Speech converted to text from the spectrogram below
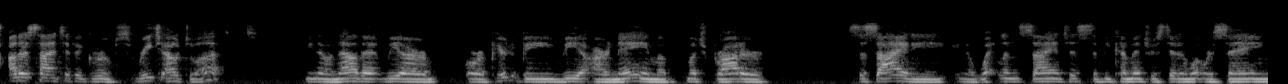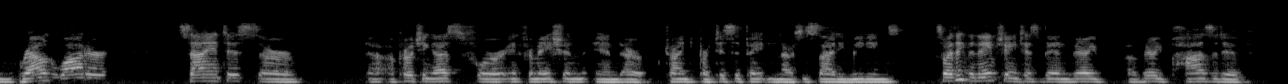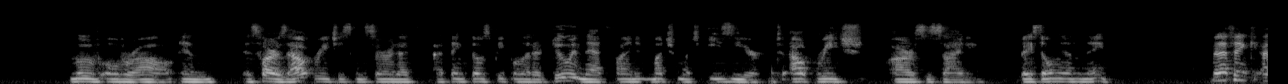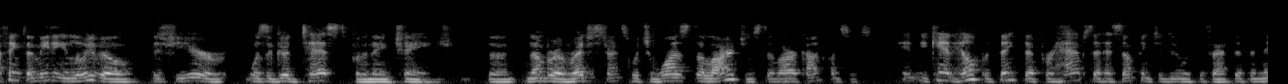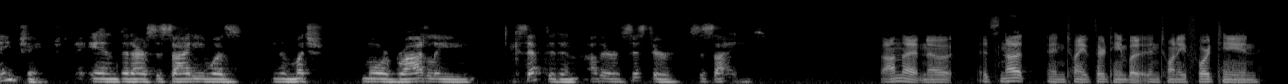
other scientific groups reach out to us. You know, now that we are or appear to be via our name a much broader society, you know, wetland scientists have become interested in what we're saying. Groundwater scientists are uh, approaching us for information and are trying to participate in our society meetings. So I think the name change has been very a very positive move overall. And as far as outreach is concerned, I, I think those people that are doing that find it much, much easier to outreach our society based only on the name. But I think I think the meeting in Louisville this year was a good test for the name change. The number of registrants, which was the largest of our conferences. And you can't help but think that perhaps that has something to do with the fact that the name changed and that our society was, you know, much more broadly accepted in other sister societies. On that note, it's not in 2013, but in 2014,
